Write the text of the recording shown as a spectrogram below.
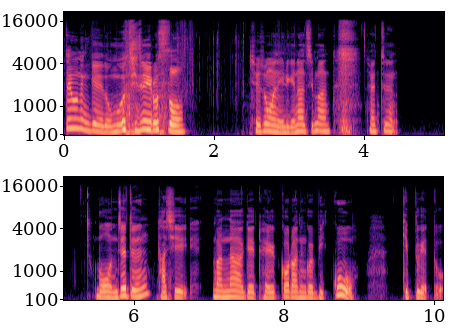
때우는 게 너무 DJ로서 죄송한 일이긴 하지만 하여튼 뭐 언제든 다시 만나게 될 거라는 걸 믿고 기쁘게 또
